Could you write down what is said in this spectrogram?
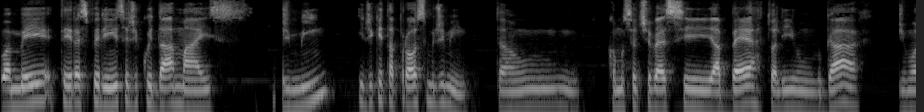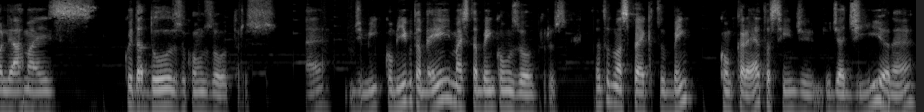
eu amei ter a experiência de cuidar mais de mim e de quem está próximo de mim. Então, como se eu tivesse aberto ali um lugar de um olhar mais cuidadoso com os outros, né? De mim, comigo também, mas também com os outros. Tanto no aspecto bem concreto assim de, do dia a dia, né?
